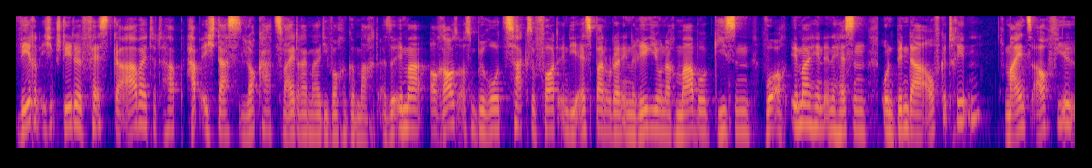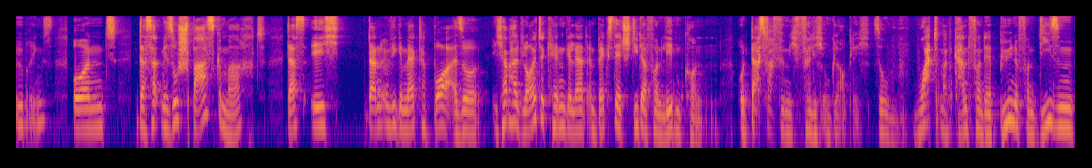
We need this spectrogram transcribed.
während ich im Städel fest gearbeitet habe, habe ich das locker zwei, dreimal die Woche gemacht. Also immer raus aus dem Büro, zack, sofort in die S-Bahn oder in Regio nach Marburg, Gießen, wo auch immer hin in Hessen und bin da aufgetreten. Mainz auch viel übrigens. Und das hat mir so Spaß gemacht, dass ich dann irgendwie gemerkt habe, boah, also ich habe halt Leute kennengelernt im Backstage, die davon leben konnten. Und das war für mich völlig unglaublich. So, what? Man kann von der Bühne, von diesem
